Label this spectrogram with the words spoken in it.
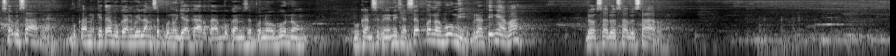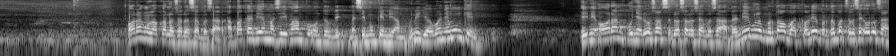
Dosa besar ya. Bukan kita bukan bilang sepenuh Jakarta, bukan sepenuh gunung, bukan sepenuh Indonesia, sepenuh bumi. Berarti ini apa? Dosa-dosa besar. Orang melakukan dosa-dosa besar, apakah dia masih mampu untuk di, masih mungkin diampuni? Jawabannya mungkin. Ini orang punya dosa dosa-dosa besar dan dia belum bertobat. Kalau dia bertobat selesai urusan.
